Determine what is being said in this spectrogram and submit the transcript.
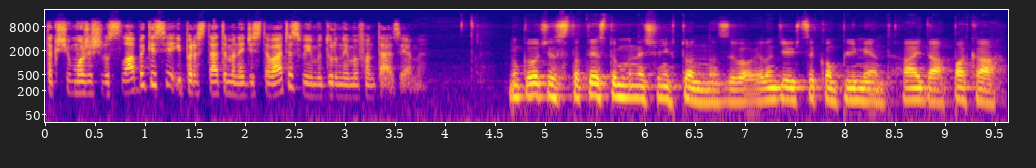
Так що можеш розслабитися і перестати мене діставати своїми дурними фантазіями. Ну, коротше, статистом мене ще ніхто не називав. Я надіюсь, це комплімент. Айда, пока.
